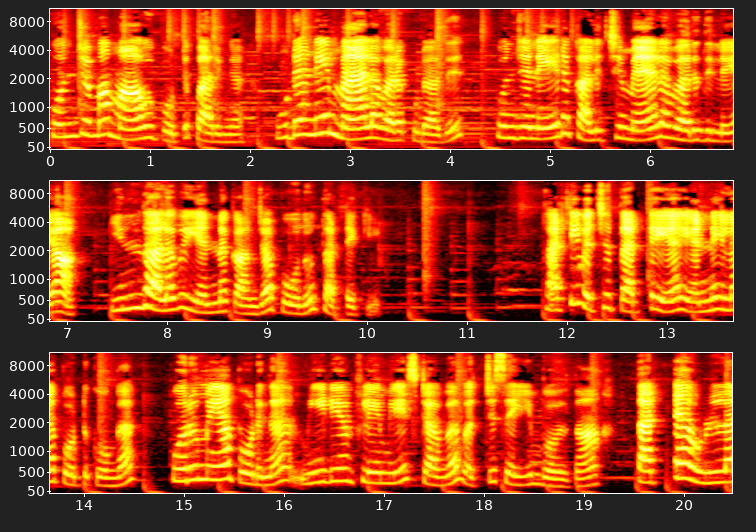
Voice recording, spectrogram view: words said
கொஞ்சமாக மாவு போட்டு பாருங்க. உடனே மேலே வரக்கூடாது. கொஞ்ச நேரம் கழிச்சு மேலே வருது இல்லையா? இந்த அளவு எண்ணெய் காஞ்சா போதும் தட்டைக்கு. தட்டி வச்ச தட்டைய எண்ணெயில போட்டுக்கோங்க. பொறுமையாக போடுங்க. மீடியம் ஃப்ளேம்லேயே ஸ்டவ்வை வச்சு செய்யும் போது தான் தட்டை உள்ளே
